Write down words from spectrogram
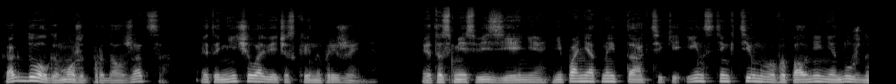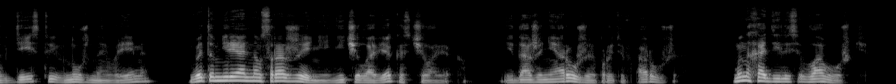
Как долго может продолжаться это нечеловеческое напряжение? Это смесь везения, непонятной тактики и инстинктивного выполнения нужных действий в нужное время в этом нереальном сражении не человека с человеком и даже не оружие против оружия. Мы находились в ловушке.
